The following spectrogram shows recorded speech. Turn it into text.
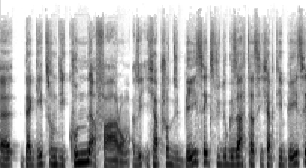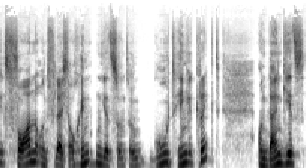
äh, da geht es um die Kundenerfahrung. Also ich habe schon die Basics, wie du gesagt hast, ich habe die Basics vorne und vielleicht auch hinten jetzt so, so gut hingekriegt. Und dann geht es,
